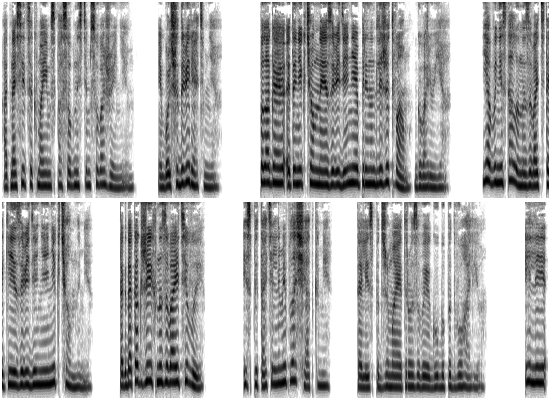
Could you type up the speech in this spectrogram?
относиться к моим способностям с уважением и больше доверять мне. Полагаю, это никчемное заведение принадлежит вам, говорю я. Я бы не стала называть такие заведения никчемными. Тогда как же их называете вы? Испытательными площадками. Талис поджимает розовые губы под вуалью. Или,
